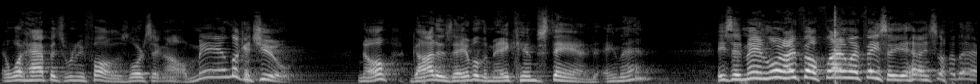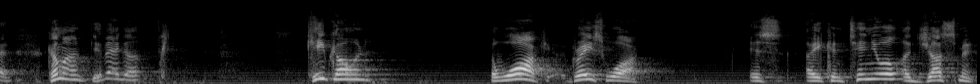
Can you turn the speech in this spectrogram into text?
And what happens when we fall? The Lord saying, Oh man, look at you. No, God is able to make him stand. Amen? He said, Man, Lord, I fell flat on my face. I said, Yeah, I saw that. Come on, get back up. Keep going. The walk, grace walk, is a continual adjustment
